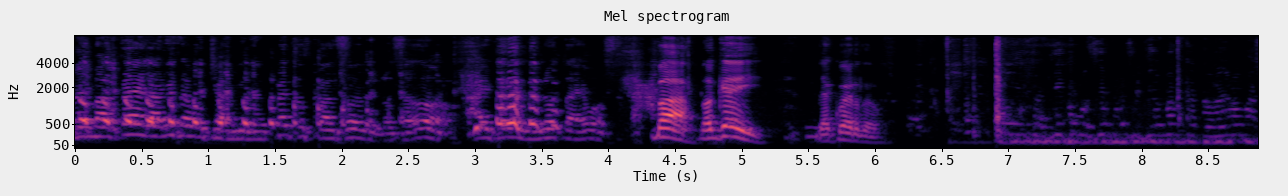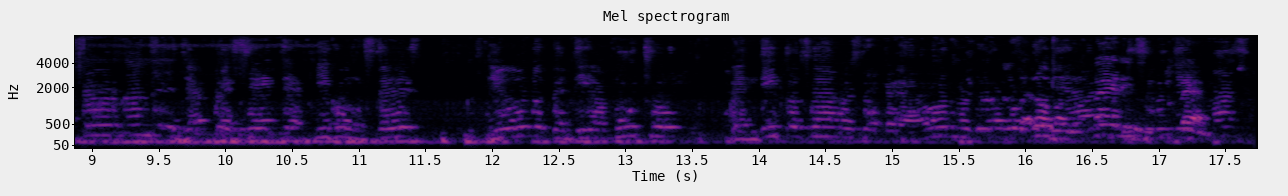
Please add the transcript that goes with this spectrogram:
me maté de la risa, muchachos. Mis respetos, panzones, los adoro. Ahí está mi nota de voz. Va, ok. De acuerdo. Aquí como siempre, el señor Marcatonero Mateo Hernández, ya presente aquí con ustedes. Dios los bendiga mucho. Bendito sea nuestro creador, nos dio la oportunidad un día más.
